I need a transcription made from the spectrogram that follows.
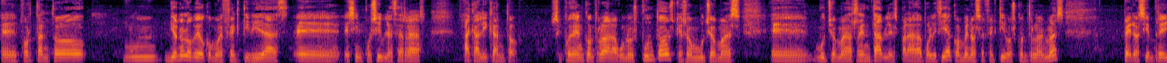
Eh, por tanto, mm, yo no lo veo como efectividad. Es imposible cerrar a cal y canto. Se pueden controlar algunos puntos que son mucho más, mucho más rentables para la policía, con menos efectivos controlan más, pero siempre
